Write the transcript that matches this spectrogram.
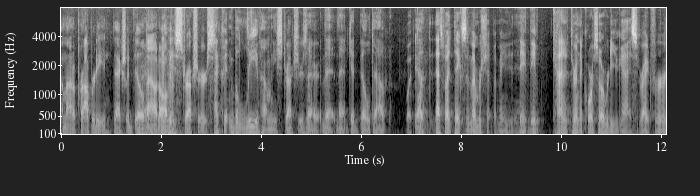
amount of property to actually build out all these structures. I couldn't believe how many structures are that that get built out. What, Yeah. what, that's what it takes the membership. I mean, they, they've kind of turned the course over to you guys, right? For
